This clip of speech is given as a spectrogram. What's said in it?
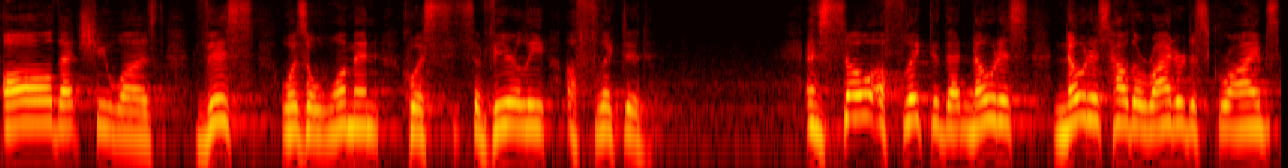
all that she was. This was a woman who was severely afflicted. And so afflicted that notice notice how the writer describes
